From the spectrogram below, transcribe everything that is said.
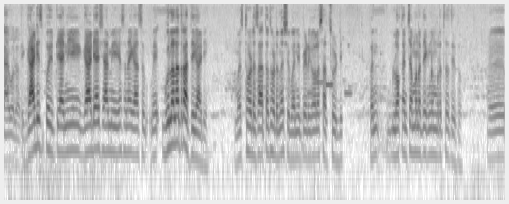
काय बोला ती गाडीच पळते आणि गाडी अशी आम्ही असं नाही का असं म्हणजे गुलालात राहते गाडी. मस्त थोडंसं आता थोडं नशिबाने पेडगावला साथ सोडली. पण लोकांच्या मनात एक नंबरच येतो. अं,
